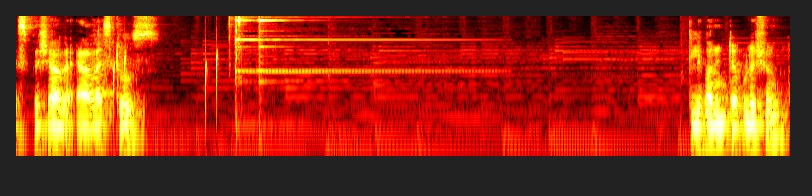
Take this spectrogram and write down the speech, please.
Spatial Analyst tools. Click on interpolation.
